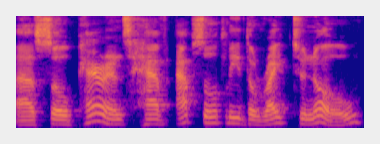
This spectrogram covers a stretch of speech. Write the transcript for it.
Uh, so parents have absolutely the right to know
